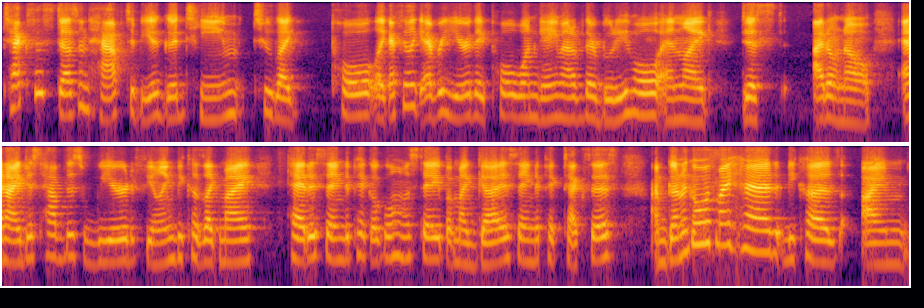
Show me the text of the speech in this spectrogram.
Texas doesn't have to be a good team to like pull. Like I feel like every year they pull one game out of their booty hole and like just I don't know. And I just have this weird feeling because like my head is saying to pick Oklahoma State, but my gut is saying to pick Texas. I'm gonna go with my head because I'm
